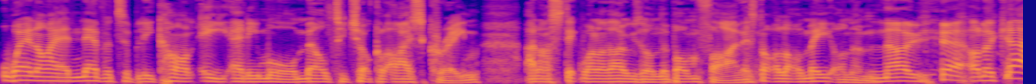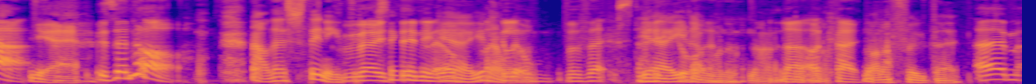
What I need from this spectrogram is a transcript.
When I inevitably can't eat any more melted chocolate ice cream and I stick one of those on the bonfire, there's not a lot of meat on them. No, yeah, on a cat. Yeah. Is there not? No, they're thinny. Very Sticky thin, little, Yeah, you like a little bavette steak. Yeah, you don't want to. No, no. not okay. Not enough food there. Um,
